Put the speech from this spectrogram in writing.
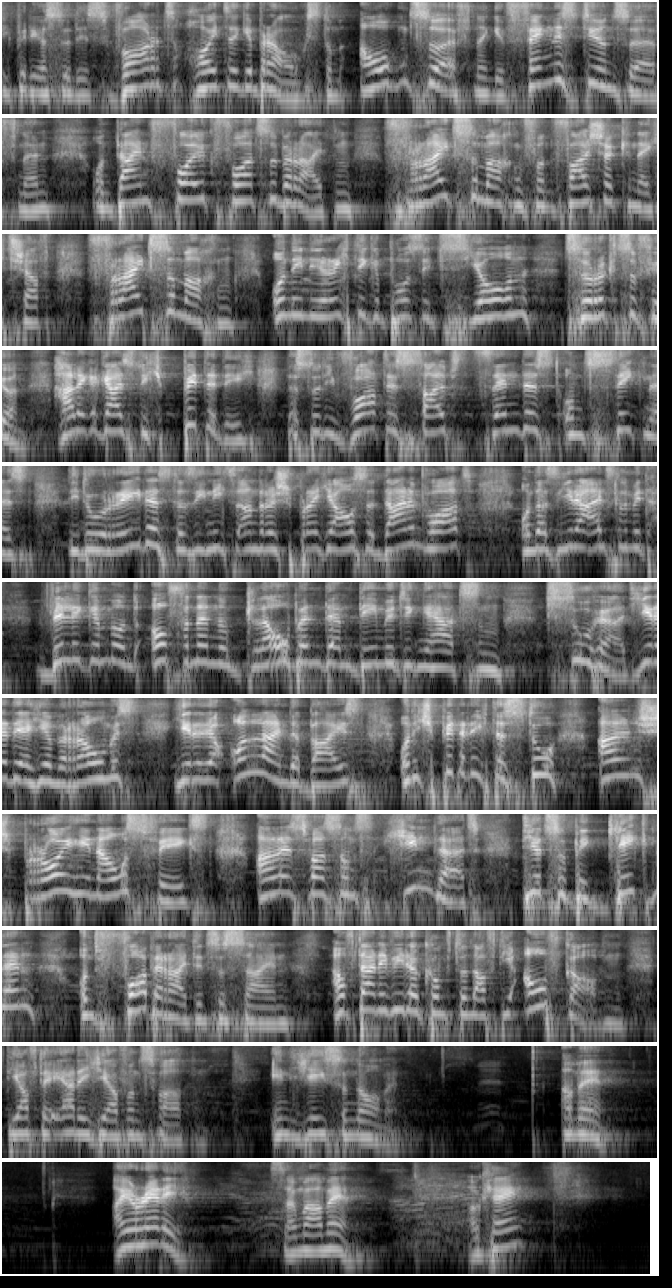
Ich bitte, dass du das Wort heute gebrauchst, um Augen zu öffnen, Gefängnistüren zu öffnen und dein Volk vorzubereiten, frei zu machen von falscher Knechtschaft, frei zu machen und in die richtige Position zurückzuführen. Heiliger Geist, ich bitte dich, dass du die Worte selbst sendest und segnest, die du redest, dass ich nichts anderes spreche außer deinem Wort und dass jeder Einzelne mit willigem und offenen und glaubendem, demütigen Herzen zuhört. Jeder, der hier im Raum ist, jeder, der online dabei ist. Und ich bitte dich, dass du allen Spreu hinausfegst, alles, was uns hindert, dir zu begegnen und vorbereitet zu sein auf deine Wiederkunft und auf die Aufgaben, die auf der Erde hier auf uns warten. In Jesu Namen. Amen. Are you ready? Sagen wir Amen. Okay?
